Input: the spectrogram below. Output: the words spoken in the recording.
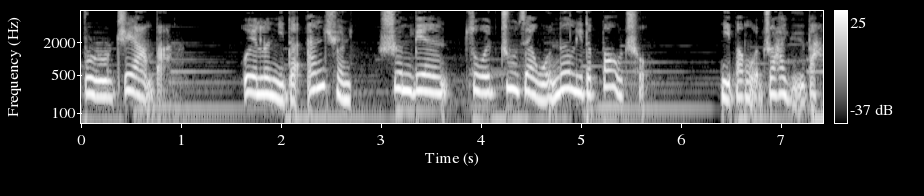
不如这样吧，为了你的安全，顺便作为住在我那里的报酬，你帮我抓鱼吧。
